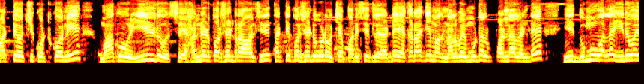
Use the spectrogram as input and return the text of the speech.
మట్టి వచ్చి కొట్టుకొని మాకు ఈల్డ్ హండ్రెడ్ పర్సెంట్ రావాల్సింది. థర్టీ పర్సెంట్ కూడా వచ్చే పరిస్థితి లేదు. అంటే ఎకరాకి మాకు నలభై మూటలు పండాలంటే ఈ దుమ్ము వల్ల ఇరవై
